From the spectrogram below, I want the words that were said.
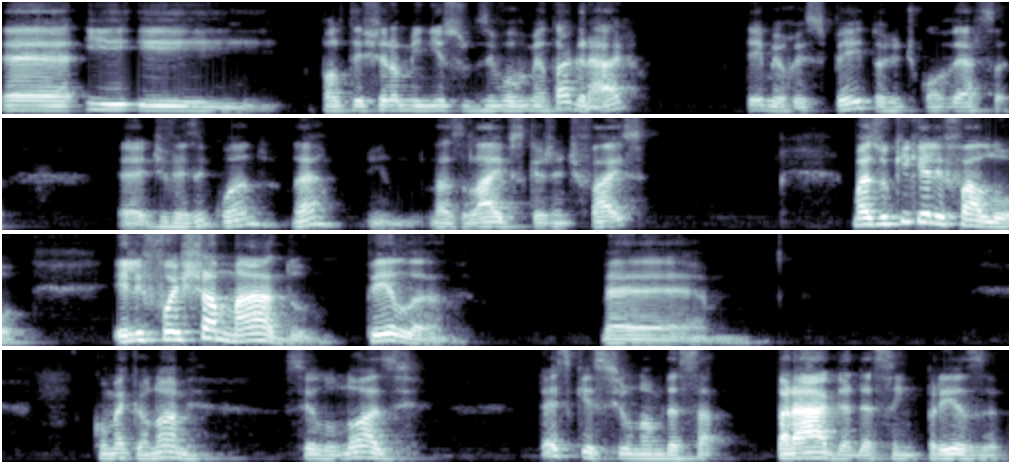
é, e, e Paulo Teixeira é o ministro do Desenvolvimento Agrário, tem meu respeito, a gente conversa é, de vez em quando, né? Nas lives que a gente faz. Mas o que, que ele falou? Ele foi chamado pela. É... Como é que é o nome? Celulose? Até esqueci o nome dessa praga dessa empresa.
